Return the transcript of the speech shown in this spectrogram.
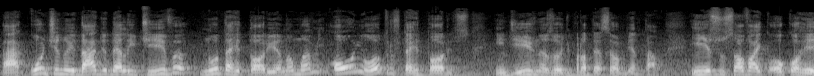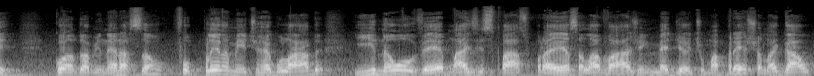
a continuidade delitiva no território Yanomami ou em outros territórios indígenas ou de proteção ambiental. E isso só vai ocorrer quando a mineração for plenamente regulada e não houver mais espaço para essa lavagem mediante uma brecha legal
